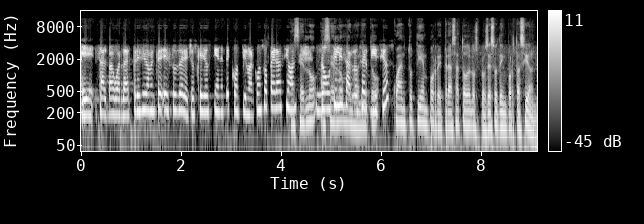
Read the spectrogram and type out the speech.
eh, salvaguardar precisamente estos derechos que ellos tienen de continuar con su operación, no utilizar los servicios. ¿Cuánto tiempo retrasa todos los procesos de importación?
